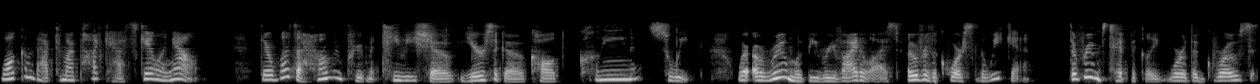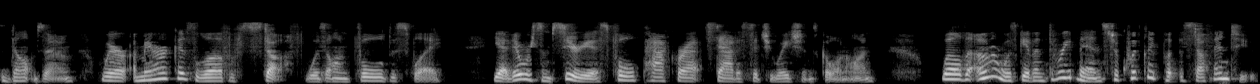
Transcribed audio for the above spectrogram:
Welcome back to my podcast, Scaling Out. There was a home improvement TV show years ago called Clean Sweep, where a room would be revitalized over the course of the weekend. The rooms typically were the gross dump zone where America's love of stuff was on full display. Yeah, there were some serious full pack rat status situations going on. Well, the owner was given three bins to quickly put the stuff into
